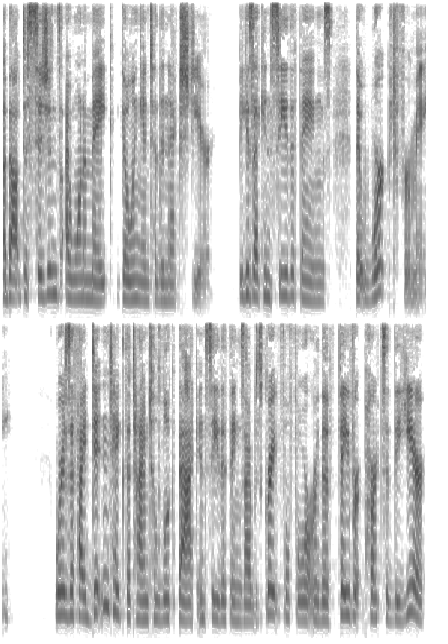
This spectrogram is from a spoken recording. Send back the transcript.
about decisions I want to make going into the next year because I can see the things that worked for me Whereas if I didn't take the time to look back and see the things I was grateful for or the favorite parts of the year,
